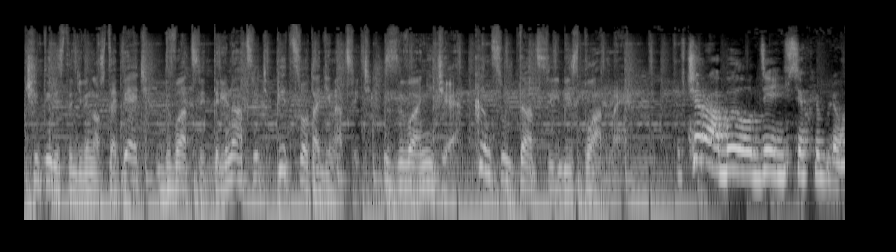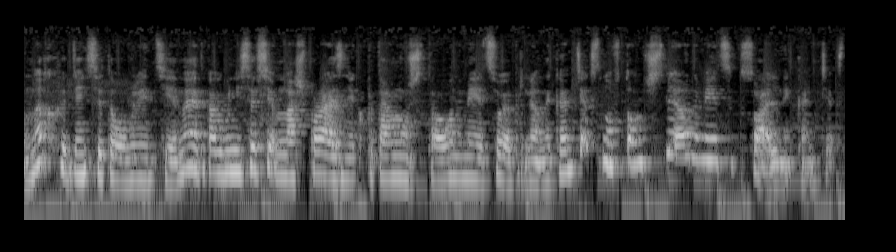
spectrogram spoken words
495 2013 511». Звоните. Консультации бесплатные. Вчера был День всех влюбленных, День Святого Валентина. Это как бы не совсем наш праздник, потому что он имеет свой определенный контекст, но в том числе он имеет сексуальный контекст.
